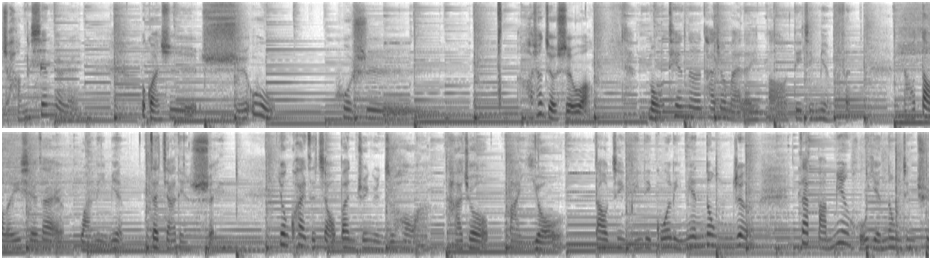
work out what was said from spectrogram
尝鲜的人，不管是食物或是好像只有食物。某天呢，他就买了一包低筋面粉，倒了一些在碗里面。再加点水，用筷子搅拌均匀之后啊，他就把油倒进平底锅里面弄热，再把面糊也弄进去。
